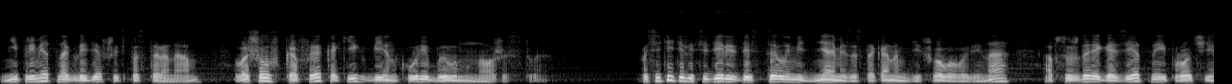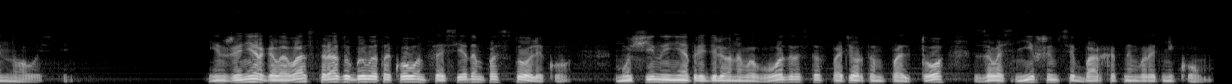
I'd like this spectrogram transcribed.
неприметно оглядевшись по сторонам, вошел в кафе, каких в Биенкуре было множество. Посетители сидели здесь целыми днями за стаканом дешевого вина, обсуждая газетные и прочие новости. Инженер Голова сразу был атакован соседом по столику, мужчиной неопределенного возраста в потертом пальто с залоснившимся бархатным воротником.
